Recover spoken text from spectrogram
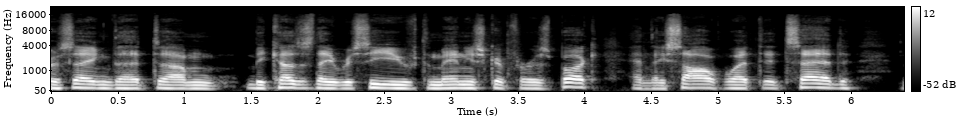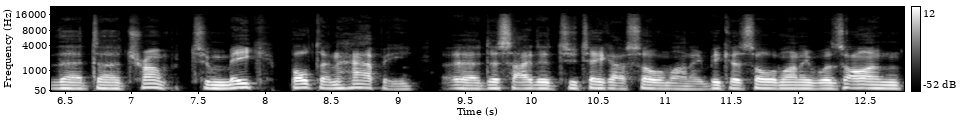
are saying that um, because they received the manuscript for his book and they saw what it said, that uh, Trump, to make Bolton happy, uh, decided to take out Soleimani because Soleimani was on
